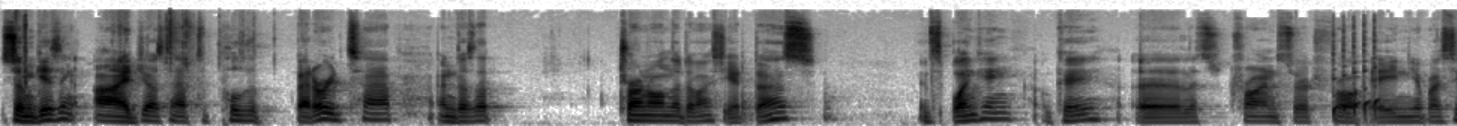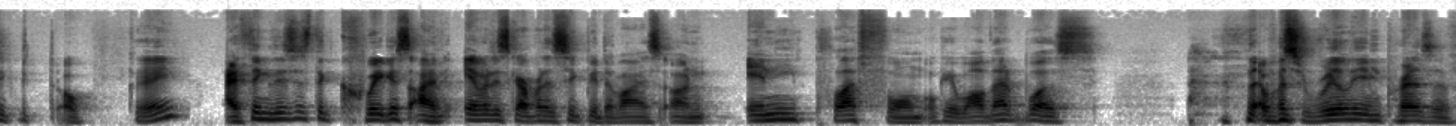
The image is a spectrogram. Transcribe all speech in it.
So I'm guessing I just have to pull the battery tab and does that turn on the device? Yeah, it does. It's blinking, okay. Uh, let's try and search for a nearby Zigbee, okay. I think this is the quickest I've ever discovered a Zigbee device on any platform. Okay, wow, that was, that was really impressive.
